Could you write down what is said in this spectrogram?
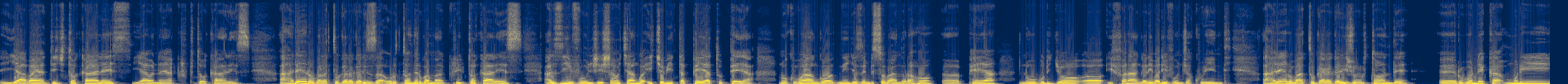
yaba aya digito karesi yaba n'aya kiripito karesi aha rero baratugaragariza urutonde rw'amakiripito karesi azivunjishaho cyangwa icyo bita peya tu peya ni ukuvuga ngo nigeze mbisobanuraho ah, peya ni uburyo ah, ifaranga riba rivunja ku rindi. Aha rero batugaragarije urutonde eh, ruboneka muri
